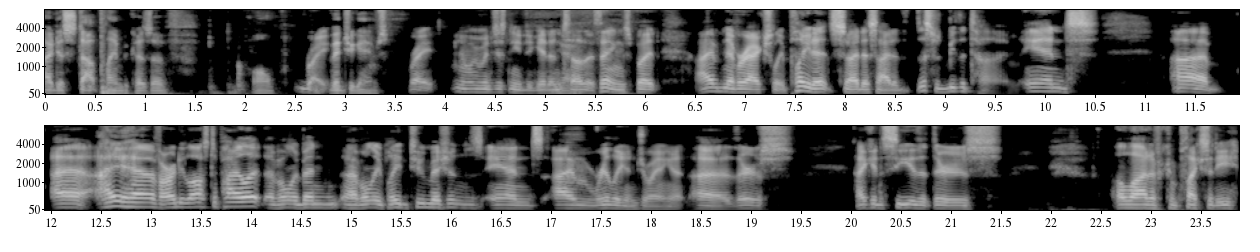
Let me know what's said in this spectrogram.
I just stopped playing because of well, right video games. right you know, we would just need to get into Yeah. other things but I've never actually played it so I decided that this would be the time and uh I, I have already lost a pilot. I've only been I've only played two missions and I'm really enjoying it. Uh there's I can see that there's a lot of complexity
